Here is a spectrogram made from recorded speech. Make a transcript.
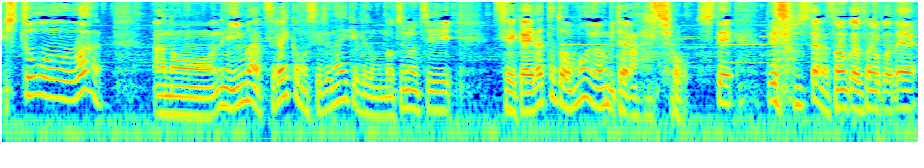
人はあのね今は辛いかもしれないけれども後々正解だったと思うよみたいな話をしてでそしたらその子はその子で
